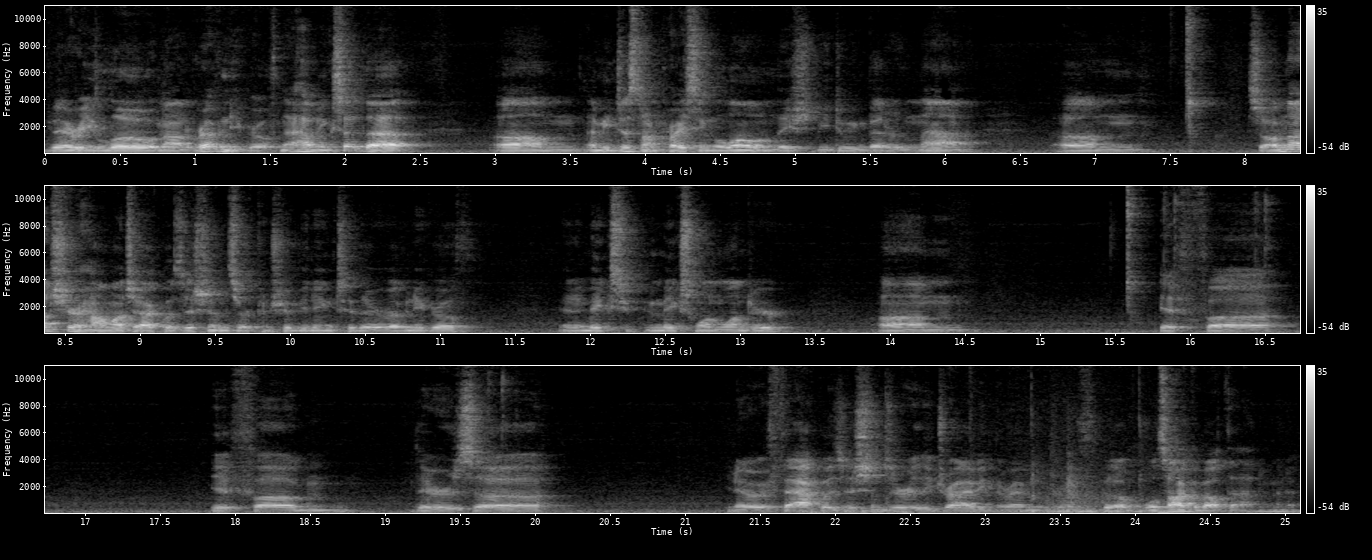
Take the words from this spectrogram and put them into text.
very low amount of revenue growth. Now, having said that, um, I mean, just on pricing alone, they should be doing better than that. Um, so I'm not sure how much acquisitions are contributing to their revenue growth, and it makes it makes one wonder um, if uh, if um, there's uh, you know if the acquisitions are really driving the revenue growth. But we'll talk about that in a minute.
